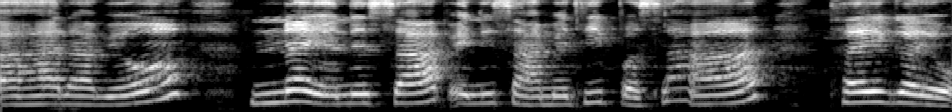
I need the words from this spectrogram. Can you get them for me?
બહાર આવ્યો નહીં. અને સાપ એની સામેથી પસાર થઈ ગયો.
